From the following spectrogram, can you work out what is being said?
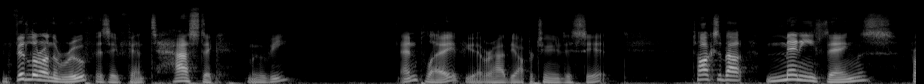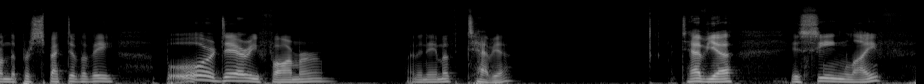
And Fiddler on the Roof is a fantastic movie and play, if you ever had the opportunity to see it. Talks about many things from the perspective of a poor dairy farmer by the name of Tevye. Tevye is seeing life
